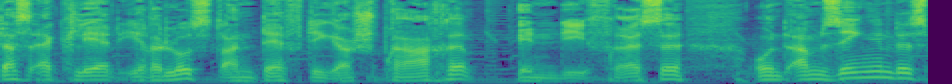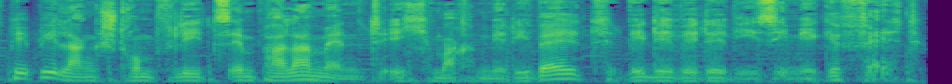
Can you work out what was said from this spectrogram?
Das erklärt ihre Lust an deftiger Sprache, in die Fresse und am Singen des Pippi Langstrumpf-Lieds im Parlament. Ich mache mir die Welt, widde widde, wie sie mir gefällt.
